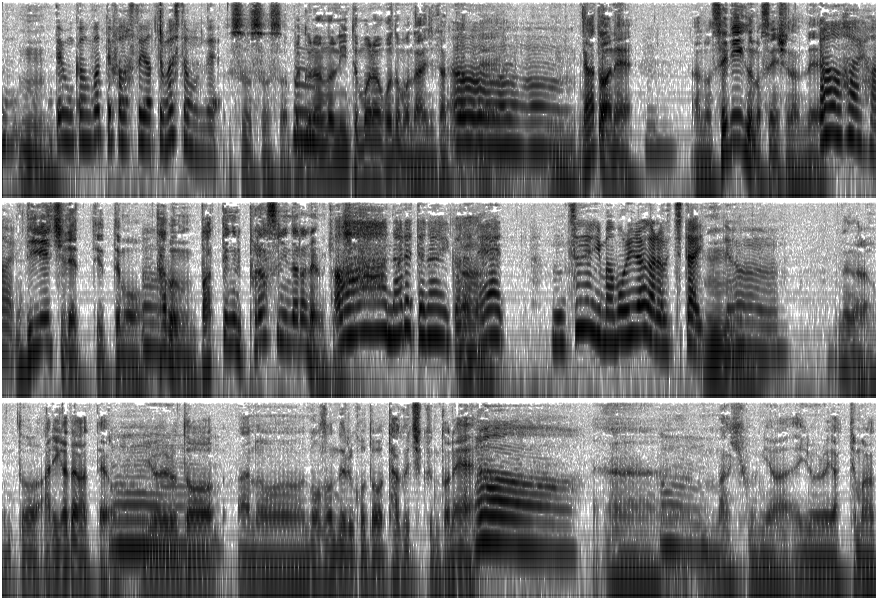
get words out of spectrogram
ん。でも頑張ってファーストやってましたもんね。そうそうそう。グラウンドにいてもらうことも大事だったんで。うんうんうんであとはね、あの、セリーグの選手なんで、ああはいはい。DH でって言っても、多分バッティングにプラスにならないの気がす。る。ああ慣れてないからね、うん。常に守りながら打ちたいって、うん。うん。だから本当ありがたかったよ。いん。ろいろと、あの、望んでることを田口くんとね、ああうん、マキ君にはいろいろやってもらっ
